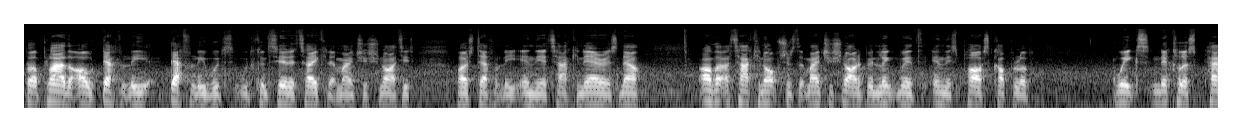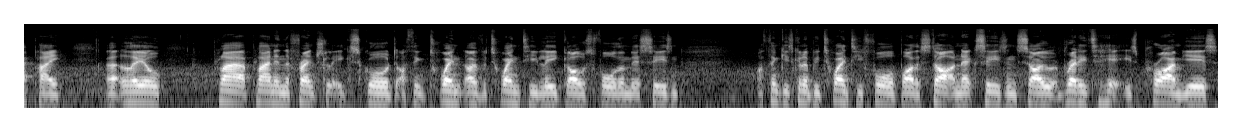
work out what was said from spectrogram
But a player that I would definitely, definitely would, would consider taking at Manchester United most definitely in the attacking areas. Now, other attacking options that Manchester United have been linked with in this past couple of weeks, Nicolas Pepe at Lille, player playing in the French league, scored I think 20, over 20 league goals for them this season. I think he's going to be 24 by the start of next season, so ready to hit his prime years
